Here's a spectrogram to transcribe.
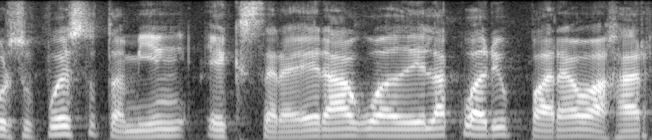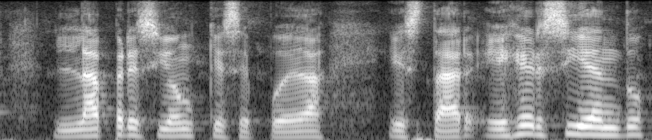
por supuesto, también extraer agua del acuario para bajar la presión que se pueda estar ejerciendo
